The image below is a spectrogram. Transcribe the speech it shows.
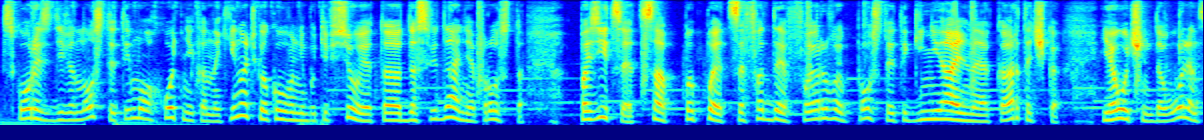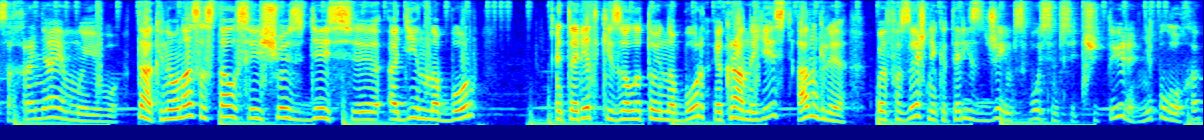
Скорость 90, ты ему охотника накинуть какого-нибудь и все, это до свидания просто. Позиция ЦАП, ПП, ЦФД, ФРВ, просто это гениальная карточка. Я очень доволен, сохраняем мы его. Так, ну у нас остался еще здесь э, один набор. Это редкий золотой набор. Экраны есть. Англия. ПФЗшник. Это Рис Джеймс 84. Неплохо.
